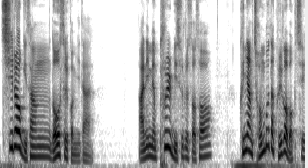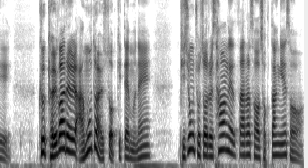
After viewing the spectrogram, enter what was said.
7억 이상 넣었을 겁니다. 아니면 풀 미수를 써서 그냥 전부 다 긁어 먹지. 그 결과를 아무도 알 수 없기 때문에 비중 조절을 상황에 따라서 적당히 해서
